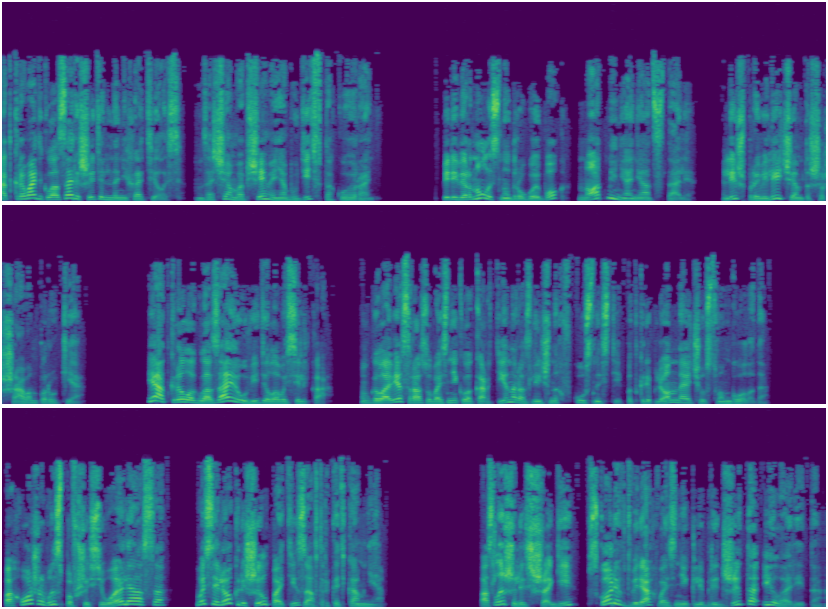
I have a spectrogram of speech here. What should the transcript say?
Открывать глаза решительно не хотелось. Зачем вообще меня будить в такую рань? Перевернулась на другой бок, но от меня не отстали. Лишь провели чем-то шершавым по руке. Я открыла глаза и увидела Василька. В голове сразу возникла картина различных вкусностей, подкрепленная чувством голода. Похоже, выспавшись у Элиаса, Василек решил пойти завтракать ко мне. Послышались шаги, вскоре в дверях возникли Бриджита и Ларита.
